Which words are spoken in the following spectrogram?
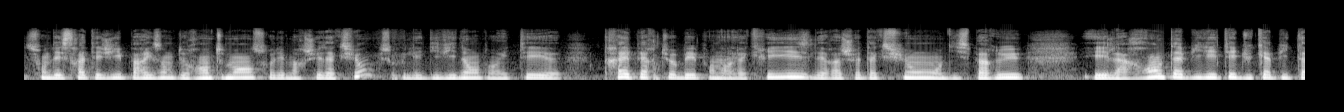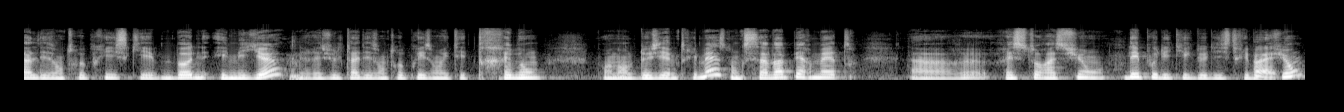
sont des stratégies, par exemple, de rendement sur les marchés d'actions, puisque les dividendes ont été très perturbés pendant la crise, les rachats d'actions ont disparu et la rentabilité du capital des entreprises qui est bonne et meilleure. Les résultats des entreprises ont été très bons pendant le deuxième trimestre, donc ça va permettre la restauration des politiques de distribution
